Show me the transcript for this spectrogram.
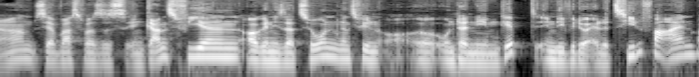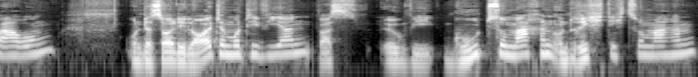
Ja, ist ja was, was es in ganz vielen Organisationen, ganz vielen äh, Unternehmen gibt, individuelle Zielvereinbarungen. Und das soll die Leute motivieren, was irgendwie gut zu machen und richtig zu machen.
